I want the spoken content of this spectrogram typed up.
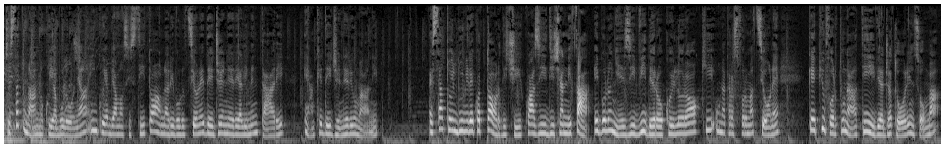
C'è stato un anno qui a Bologna in cui abbiamo assistito a una rivoluzione dei generi alimentari e anche dei generi umani. È stato il 2014, quasi dieci anni fa, e i bolognesi videro coi loro occhi una trasformazione che i più fortunati, i viaggiatori, insomma,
